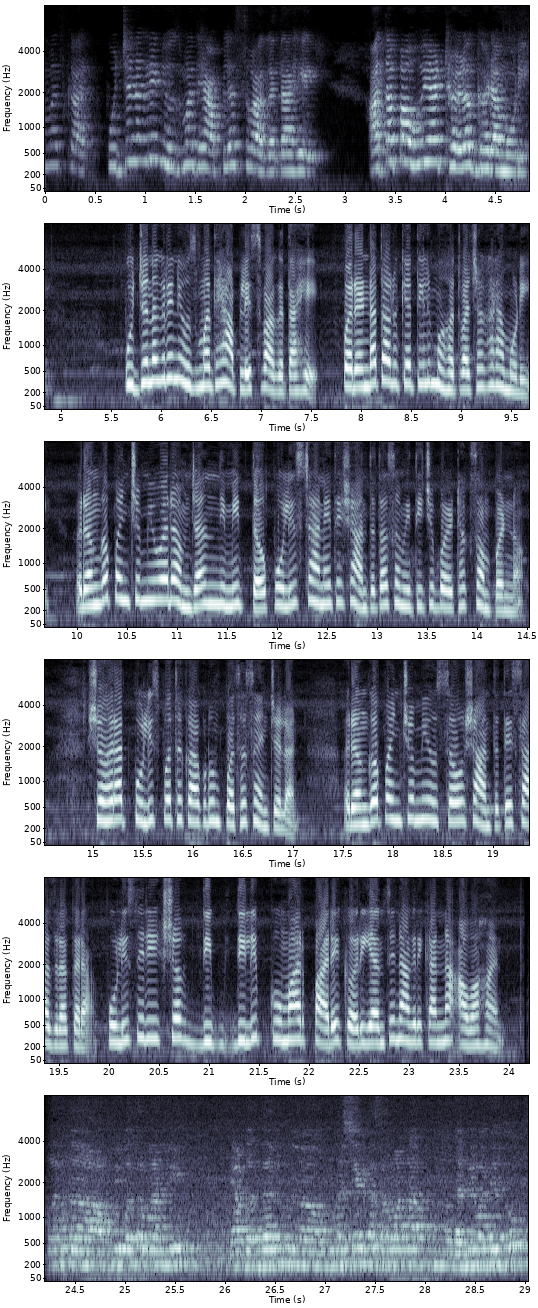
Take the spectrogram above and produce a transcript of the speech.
नमस्कार. पूज्यनगरी न्यूजमध्ये आपलं स्वागत आहे. आता पाहूया ठळक घडामोडी. पूज्यनगरी न्यूजमध्ये आपले स्वागत आहे. परंडा तालुक्यातील महत्त्वाच्या घडामोडी. रंगपंचमी व रमजान निमित्त पोलीस ठाणे ते शांतता समितीची बैठक संपन्न. शहरात पोलीस पथकाकडून पथसंचलन. रंगपंचमी उत्सव शांततेत साजरा करा. पोलीस निरीक्षक दीप दिलीप कुमार पारेकर यांचे नागरिकांना आवाहन. आपली मतं मांडली. याबद्दल अ, पुनश्च एकदा सर्वांना धन्यवाद देतो.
